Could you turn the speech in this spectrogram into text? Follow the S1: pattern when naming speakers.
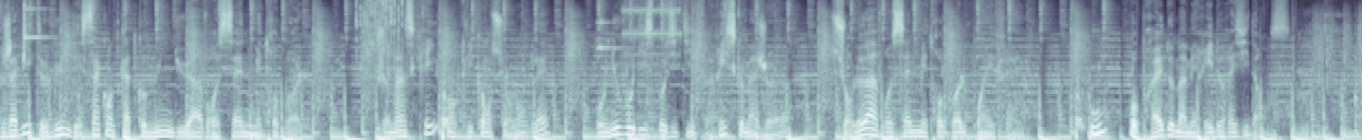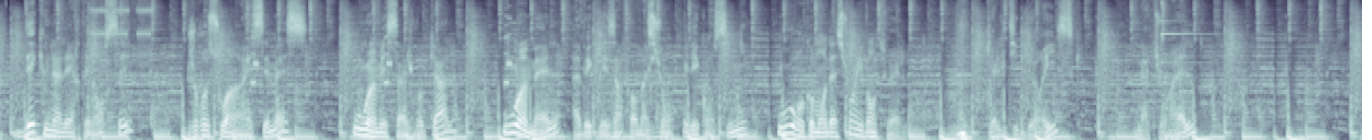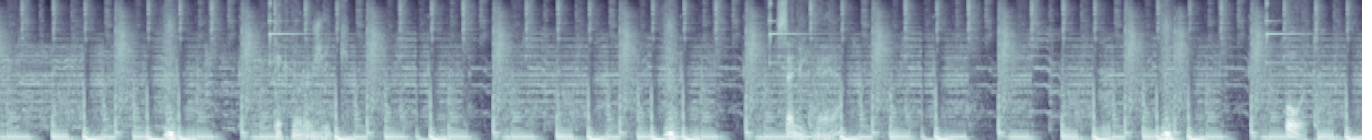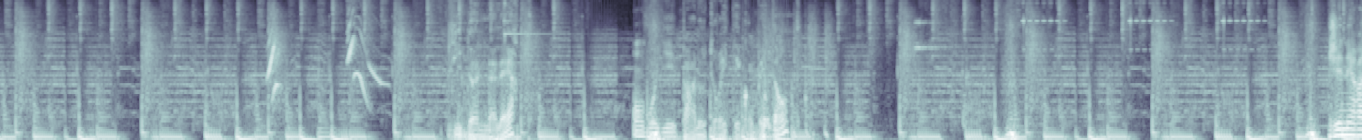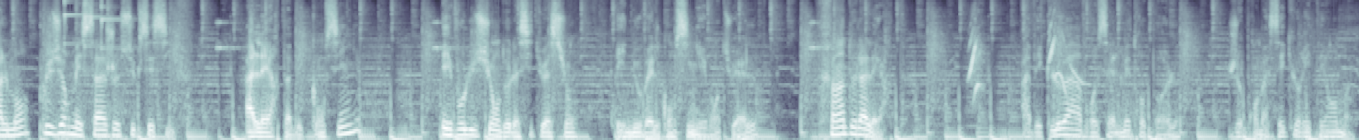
S1: J'habite l'une des 54 communes du Havre-Seine Métropole. Je m'inscris en cliquant sur l'onglet au nouveau dispositif risque majeur sur lehavreseine-métropole.fr ou auprès de ma mairie de résidence. Dès qu'une alerte est lancée, je reçois un SMS ou un message vocal ou un mail avec les informations et les consignes ou recommandations éventuelles. Quel type de risque? Naturel Technologique Sanitaire Autre. Qui donne l'alerte. Envoyé par l'autorité compétente. Généralement, plusieurs messages successifs. Alerte avec consigne, évolution de la situation et nouvelles consignes éventuelles, fin de l'alerte. Avec Le Havre Seine Métropole, je prends ma sécurité en main.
